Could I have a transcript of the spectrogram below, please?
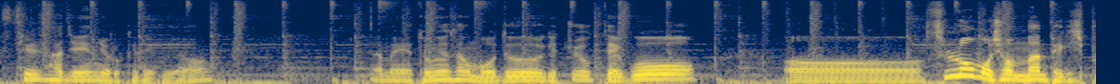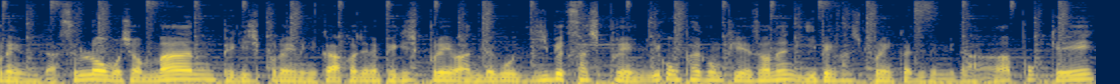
스틸 사진 이렇게 되고요. 그다음에 동영상 모드 이렇게 쭉 되고 어, 슬로우 모션만 120프레임입니다. 슬로우 모션만 120프레임이니까 아까 전에 120프레임 안 되고 240프레임 1080p에서는 240프레임까지 됩니다. 4K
